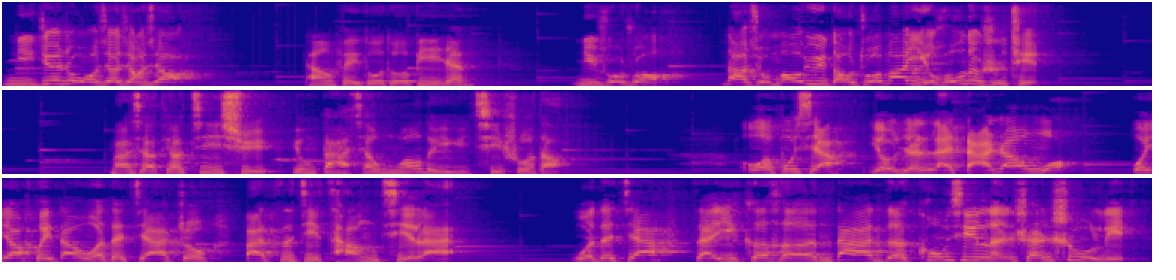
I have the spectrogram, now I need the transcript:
你接着往下想象。唐飞咄咄逼人，你说说大熊猫遇到卓玛以后的事情。马小跳继续用大熊猫的语气说道：“我不想有人来打扰我，我要回到我的家中，把自己藏起来。我的家在一棵很大的空心冷杉树里，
